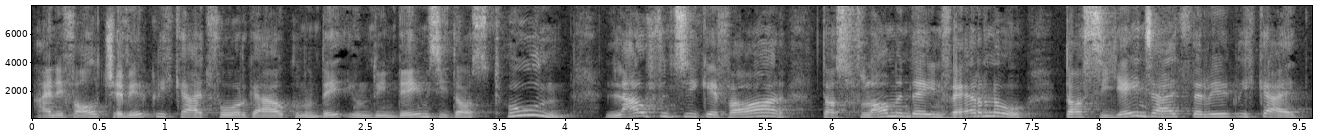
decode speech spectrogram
eine falsche Wirklichkeit vorgaukeln und, und indem sie das tun, laufen sie Gefahr, das flammende Inferno, das sie jenseits der Wirklichkeit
